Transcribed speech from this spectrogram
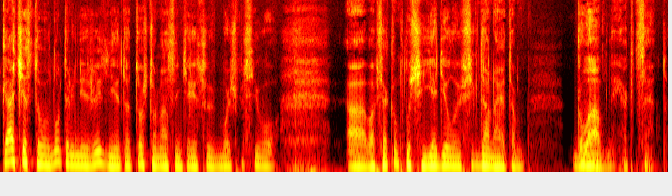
качество внутренней жизни – это то, что нас интересует больше всего. А во всяком случае, я делаю всегда на этом главный акцент,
